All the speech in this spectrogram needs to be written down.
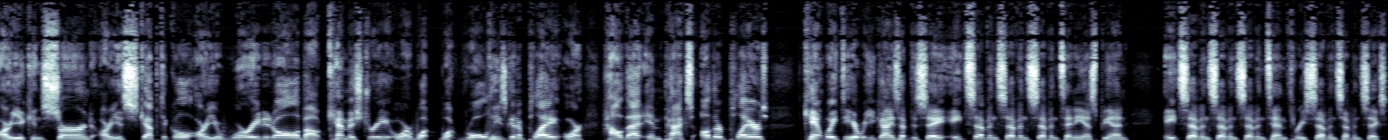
Are you concerned? Are you skeptical? Are you worried at all about chemistry or what, what role he's going to play or how that impacts other players? Can't wait to hear what you guys have to say. 877 710 ESPN, 877 710 3776.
